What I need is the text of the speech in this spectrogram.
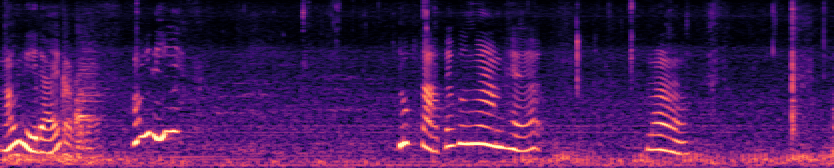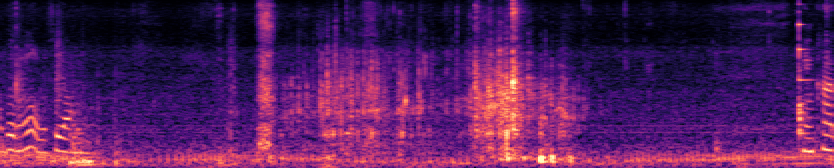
เอาอีหลีได้จักละเอาอีหลีลูกสาวแกเพิ่งงามแท้มาเอาเบิ่งแล้วเอาเสียงคัก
